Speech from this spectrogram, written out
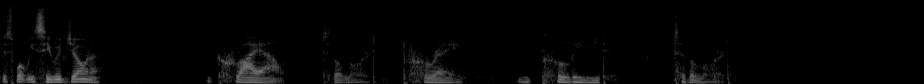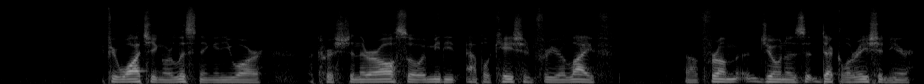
Just what we see with Jonah. You cry out to the Lord, you pray, you plead to the Lord. If you're watching or listening and you are a Christian, there are also immediate application for your life uh, from Jonah's declaration here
